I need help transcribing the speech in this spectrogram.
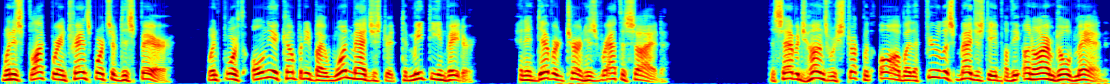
when his flock were in transports of despair, went forth only accompanied by one magistrate to meet the invader, and endeavored to turn his wrath aside. The savage Huns were struck with awe by the fearless majesty of the unarmed old man.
